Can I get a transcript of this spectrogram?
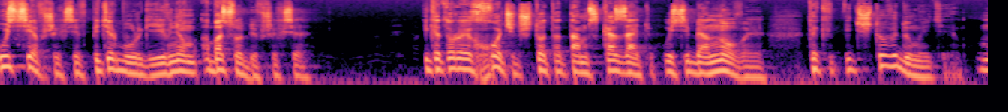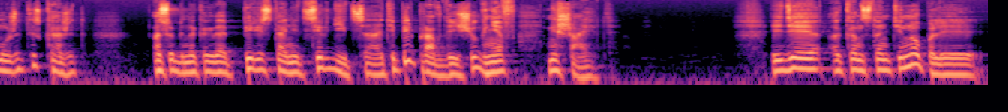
усевшихся в Петербурге и в нем обособившихся. И которая хочет что-то там сказать у себя новое. Так ведь что вы думаете? Может и скажет – особенно когда перестанет сердиться, а теперь, правда, еще гнев мешает. Идея о Константинополе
